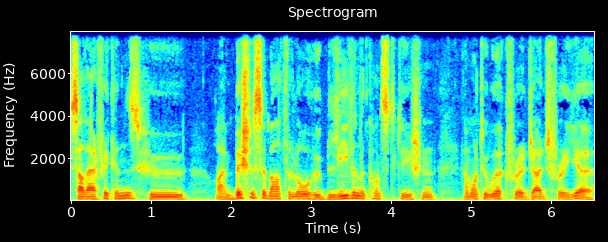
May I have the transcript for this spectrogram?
South Africans who are ambitious about the law, who believe in the Constitution, and want to work for a judge for a year.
